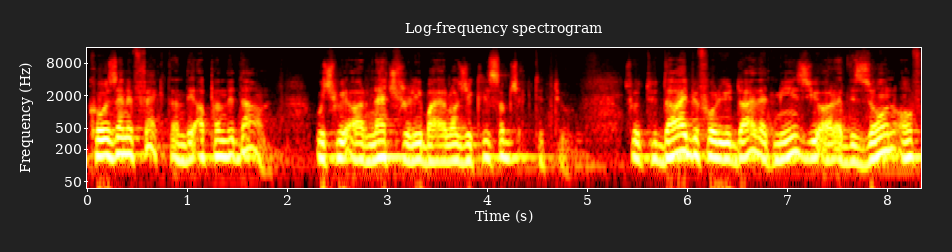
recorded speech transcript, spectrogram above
cause and effect and the up and the down, which we are naturally biologically subjected to. So to die before you die, that means you are at the zone of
